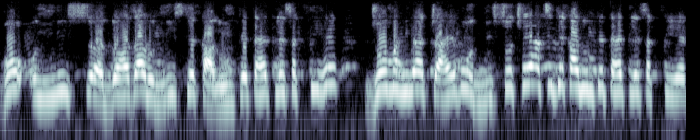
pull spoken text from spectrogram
वो 19 2019 के कानून के तहत ले सकती है। जो महिला चाहे वो 1986 के कानून के तहत ले सकती है।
